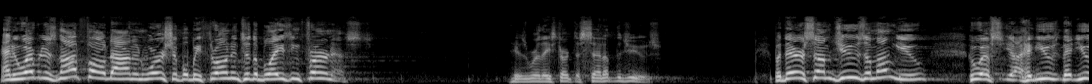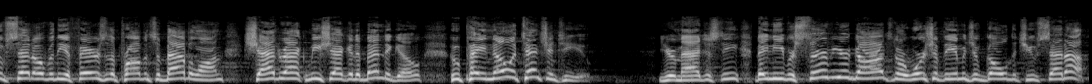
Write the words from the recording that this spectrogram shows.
And whoever does not fall down and worship will be thrown into the blazing furnace. Here's where they start to set up the Jews. But there are some Jews among you who have, have you, that you have set over the affairs of the province of Babylon, Shadrach, Meshach, and Abednego, who pay no attention to you, your majesty. They neither serve your gods nor worship the image of gold that you've set up.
